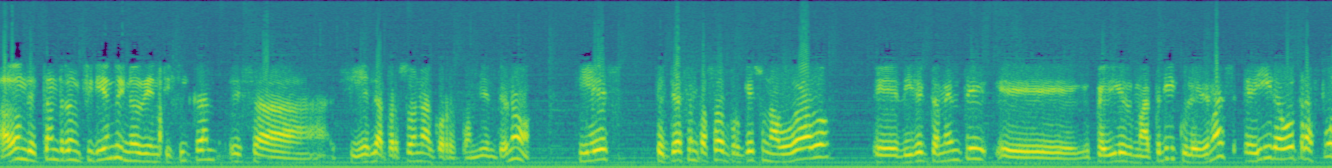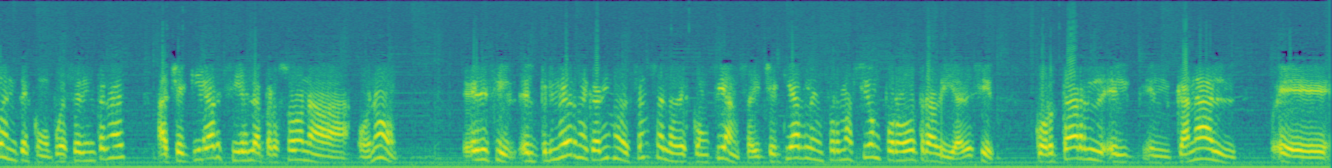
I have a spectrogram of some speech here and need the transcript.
a dónde están transfiriendo y no identifican esa si es la persona correspondiente o no. Si es que te hacen pasar porque es un abogado, eh, directamente eh, pedir matrícula y demás, e ir a otras fuentes, como puede ser Internet, a chequear si es la persona o no. Es decir, el primer mecanismo de defensa es la desconfianza y chequear la información por otra vía, es decir, cortar el, el canal eh,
